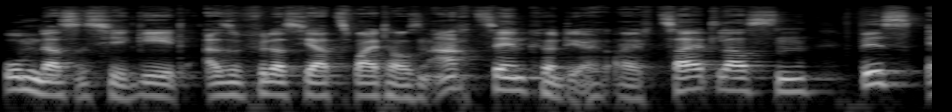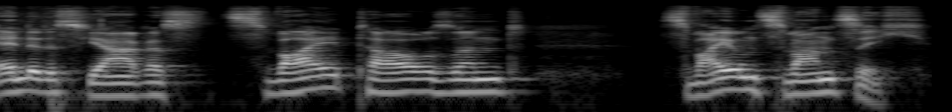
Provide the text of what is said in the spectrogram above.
um das es hier geht. Also für das Jahr 2018 könnt ihr euch Zeit lassen, bis Ende des Jahres 2020. 22.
